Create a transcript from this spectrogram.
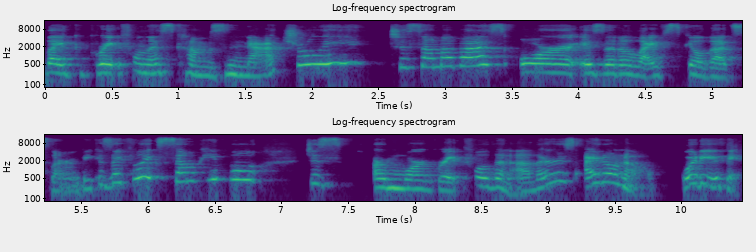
like gratefulness comes naturally to some of us or is it a life skill that's learned? Because i feel like some people just are more grateful than others. I don't know. What do you think?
